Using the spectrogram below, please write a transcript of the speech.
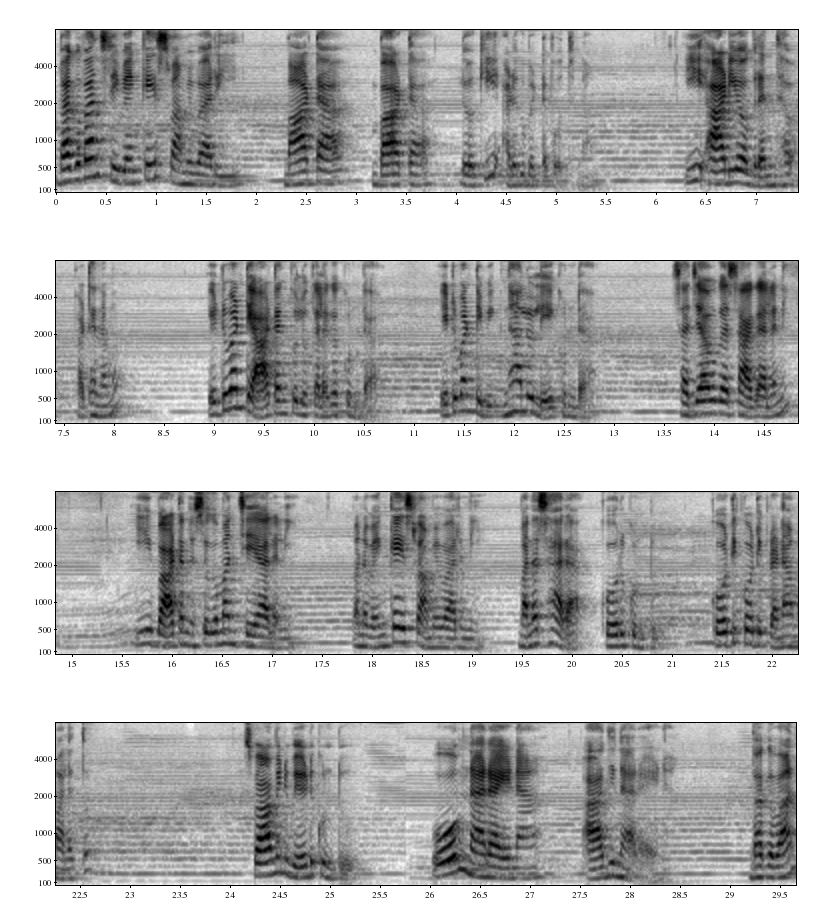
భగవాన్ శ్రీ వెంకయ్యస్వామి వారి మాట బాటలోకి అడుగుపెట్టబోతున్నాం. ఈ ఆడియో గ్రంథ పఠనము ఎటువంటి ఆటంకులు కలగకుండా ఎటువంటి విఘ్నాలు లేకుండా సజావుగా సాగాలని ఈ బాటను సుగమం చేయాలని మన వెంకయ్య స్వామి వారిని మనసారా కోరుకుంటూ కోటి కోటి ప్రణామాలతో స్వామిని వేడుకుంటూ ఓం నారాయణ ఆదినారాయణ. భగవాన్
